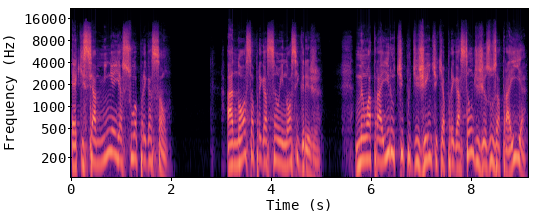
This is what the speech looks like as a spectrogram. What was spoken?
é que se a minha e a sua pregação, a nossa pregação em nossa igreja, não atrair o tipo de gente que a pregação de Jesus atraía,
